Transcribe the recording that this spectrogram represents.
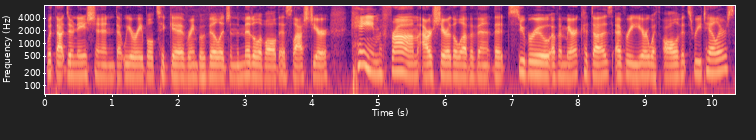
with that donation that we were able to give Rainbow Village in the middle of all this last year came from our Share the Love event that Subaru of America does every year with all of its retailers.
